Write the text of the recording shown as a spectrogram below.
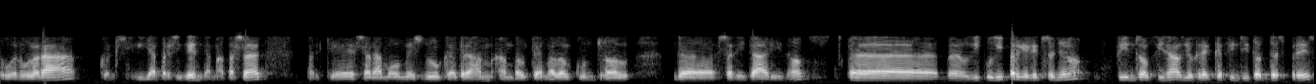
ho anul·larà, quan sigui ja president demà passat, perquè serà molt més dur que Trump amb el tema del control de sanitari, no? Eh, bé, ho, dic, ho dic perquè aquest senyor, fins al final, jo crec que fins i tot després,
